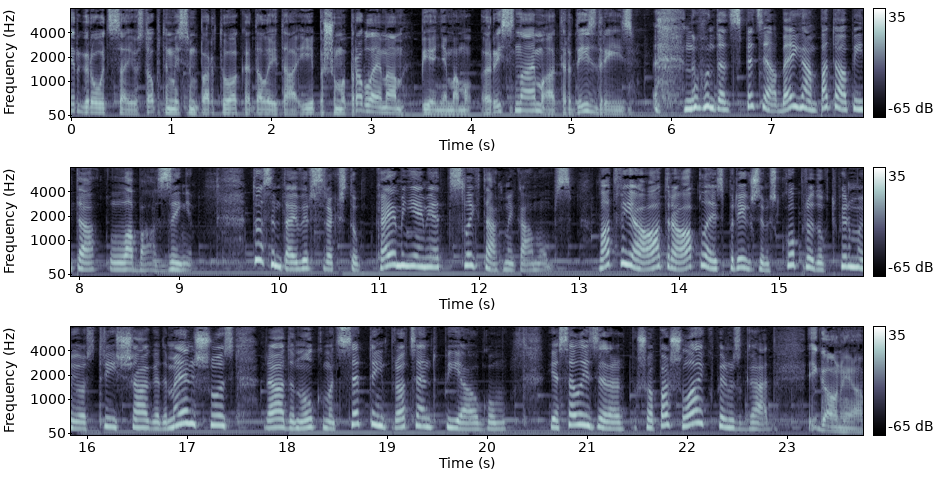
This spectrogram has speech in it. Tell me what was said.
ir grūti sajust optimismu par to, ka dalītā īpašuma problēmām pieņemamu risinājumu atradīs drīz. nu, un tad speciāli beigām pataupītā labā ziņa. Dosim tai virsrakstu kaimiņiem iet sliktāk nekā mums. Latvijā ātrā aplēs par iekšzemes koproduktu pirmajos trīs šā gada mēnešos rāda 0,7% pieaugumu, ja salīdzinām ar šo pašu laiku pirms gada. Igaunijā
